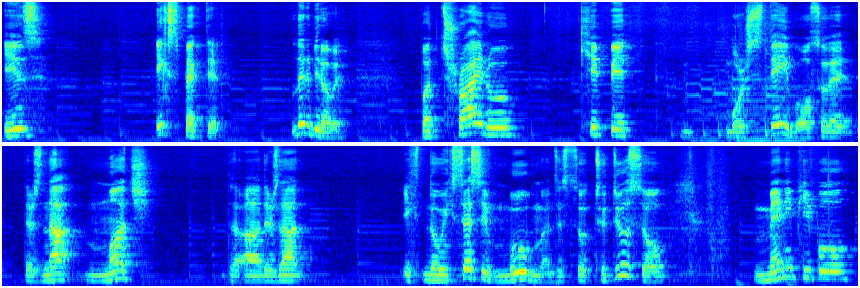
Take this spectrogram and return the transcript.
is expected, a little bit of it. But try to keep it more stable so that there's not much, uh, there's not no excessive movement. So to do so, many people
